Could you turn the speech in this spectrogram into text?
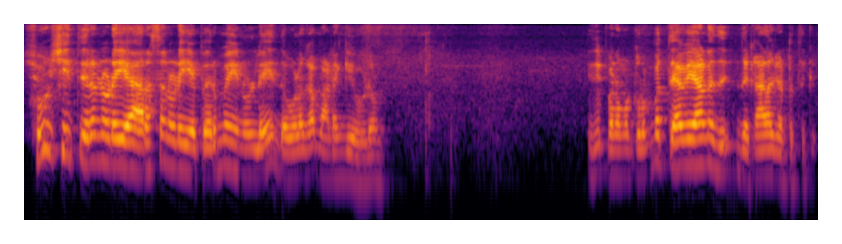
சூழ்ச்சி திறனுடைய அரசனுடைய பெருமையினுள்ளே இந்த உலகம் அடங்கிவிடும். இது இப்போ நமக்கு ரொம்ப தேவையானது இந்த காலகட்டத்துக்கு.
